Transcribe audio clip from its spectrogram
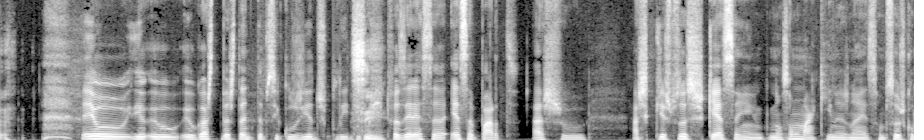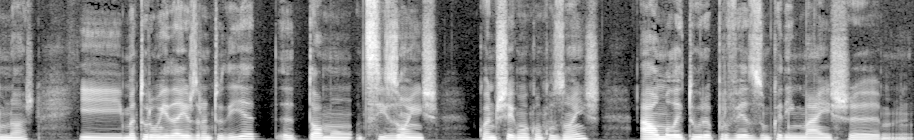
eu, eu, eu, gosto bastante da psicologia dos políticos, Sim. de fazer essa, essa parte. Acho, acho que as pessoas se esquecem, não são máquinas, não é? São pessoas como nós e maturam ideias durante o dia, eh, tomam decisões quando chegam a conclusões. Há uma leitura, por vezes, um bocadinho mais uh,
